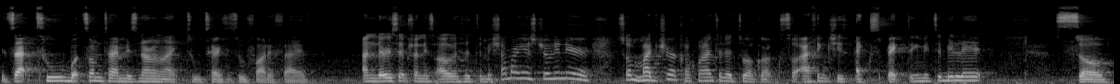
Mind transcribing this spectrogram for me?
It's at 2, but sometimes it's normally like 2.30, 2.45. And the receptionist always said to me, Shamar, you're still in here. So mad 3 o'clock when I tell her 2 o'clock. So I think she's expecting me to be late. So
